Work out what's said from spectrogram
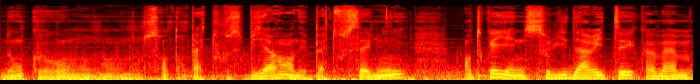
Donc on ne s'entend pas tous bien, on n'est pas tous amis. En tout cas, il y a une solidarité quand même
